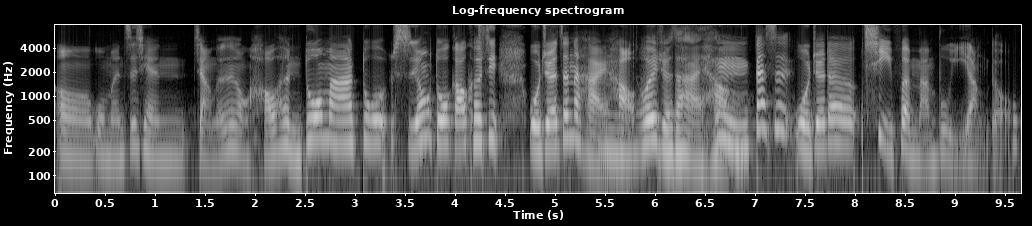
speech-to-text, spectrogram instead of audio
呃我们之前讲的那种好很多吗？多使用多高科技，我觉得真的还好。嗯我也觉得还好。嗯，但是我觉得气氛蛮不一样的哦。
